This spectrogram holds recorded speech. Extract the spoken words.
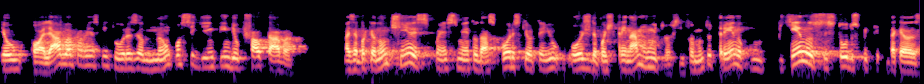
Eu olhava para minhas pinturas, eu não conseguia entender o que faltava. Mas é porque eu não tinha esse conhecimento das cores que eu tenho hoje, depois de treinar muito. Assim, foi muito treino com pequenos estudos daquelas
